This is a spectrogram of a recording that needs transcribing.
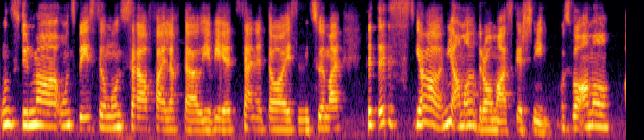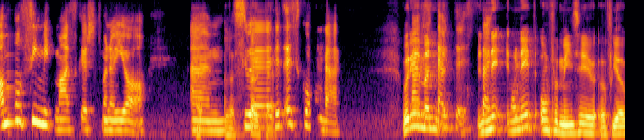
ons doen maar ons beste om onsself veilig te hou, jy weet, sanitize en so maar dit is ja, nie almal dra maskers nie. Ons wil almal almal sien met maskers, maar nou ja. Ehm um, so dit is kommerwekkend. Hoorie man, net net om vir mense of jou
